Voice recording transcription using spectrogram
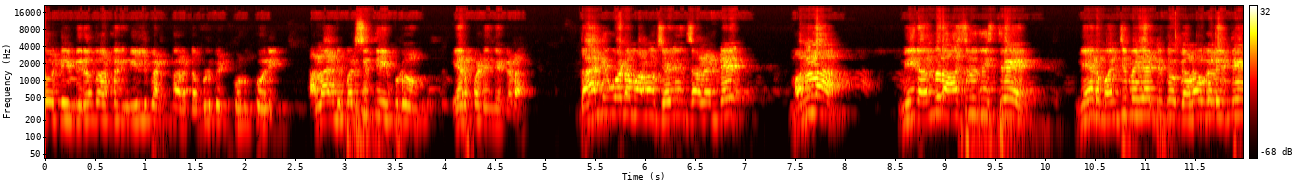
తోటి మిరదాట్లకు నీళ్ళు పెడుతున్నారు డబ్బులు పెట్టి కొనుక్కొని. అలాంటి పరిస్థితి ఇప్పుడు ఏర్పడింది ఇక్కడ. దాన్ని కూడా మనం చెల్లించాలంటే మళ్ళా మీరందరూ ఆశీర్వదిస్తే నేను మంచి మెజార్టీతో గెలవగలిగితే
